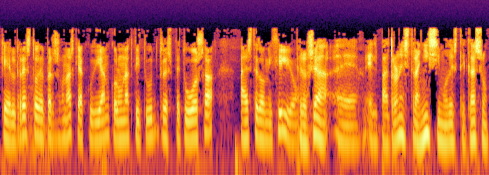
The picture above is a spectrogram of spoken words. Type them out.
que el resto de personas que acudían con una actitud respetuosa a este domicilio. Pero o sea, eh, el patrón extrañísimo de este caso,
